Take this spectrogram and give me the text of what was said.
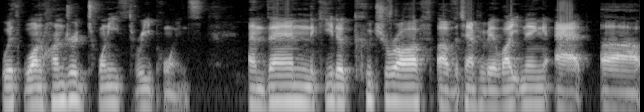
with 123 points and then Nikita Kucherov of the Tampa Bay Lightning at uh,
